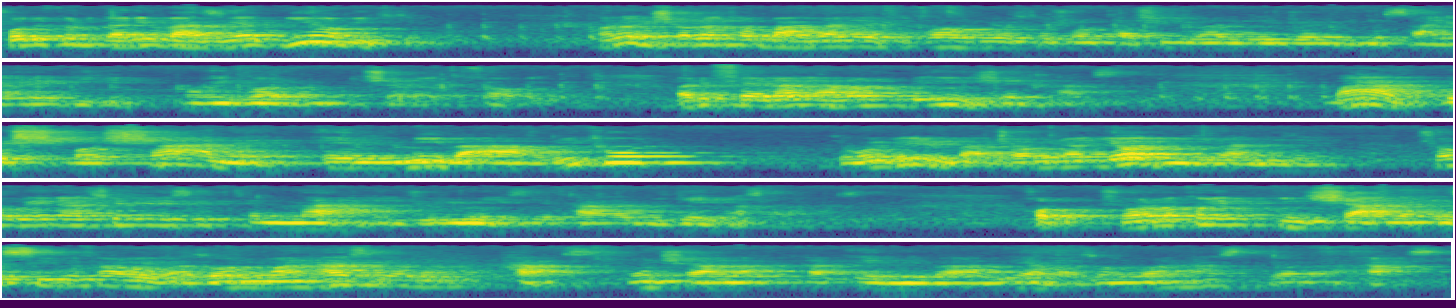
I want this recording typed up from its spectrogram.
خودتون در این وضعیت بیابید که حالا ان تا بعدا یه اتفاق بیفته شما تشریف ببرید یه جای دیگه سیاره دیگه. امیدوارم ان اتفاق بیفته. ولی فعلا الان به این شکل هست. بعد با شأن علمی و عقلیتون که اون می‌دونید بچه‌ها میرن یاد می‌گیرن دیگه. شما به این نتیجه می‌رسید که نه اینجوری نیست یه طرح دیگه مثلا هست. خب شما بکنید این شأن حسی بفرمایید از آن من هست یا نه؟ هست. اون شأن علمی و عقلی هم از آن من هست یا نه؟ هست.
